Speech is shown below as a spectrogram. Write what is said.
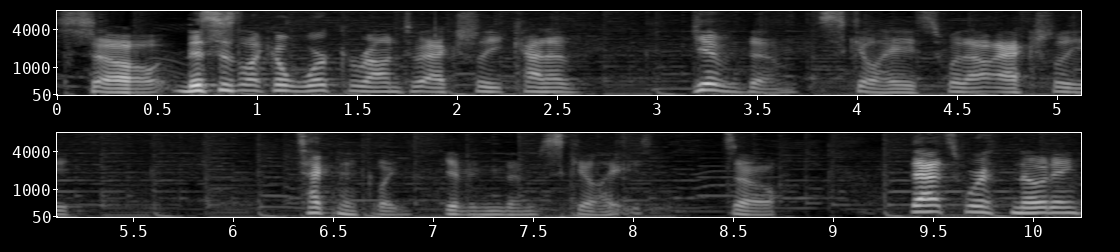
So this is like a workaround to actually kind of give them skill haste without actually technically giving them skill haste. So that's worth noting.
